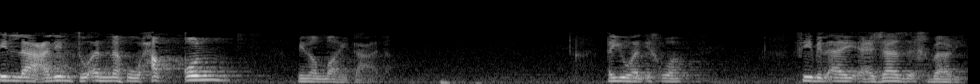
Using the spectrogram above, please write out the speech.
إلا علمت أنه حق من الله تعالى. أيها الإخوة في بالآية إعجاز إخباري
